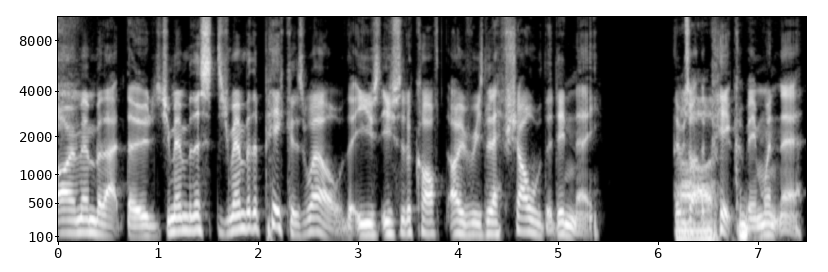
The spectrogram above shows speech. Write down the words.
I remember that dude. Do you remember this? Do you remember the pick as well that he used, he used to look after over his left shoulder, didn't he? There was Oh. like the uh, pick of him, wasn't there?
